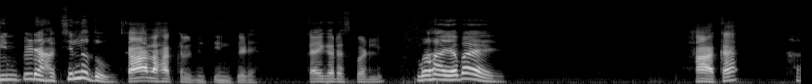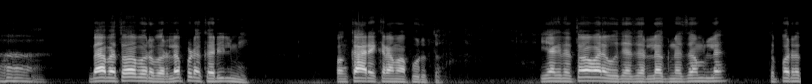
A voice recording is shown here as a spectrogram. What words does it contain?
तीन पिढ्या हाकशील ना तू? काला हाकल मी तीन पिढ्या. काय गरज पडली? मग हा या बाय. हा का? हा. बाबा तो बरोबर लपड करील मी पण कार्यक्रमापुरतं. एकदा तोवाला उद्या जर लग्न जमलं तर परत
